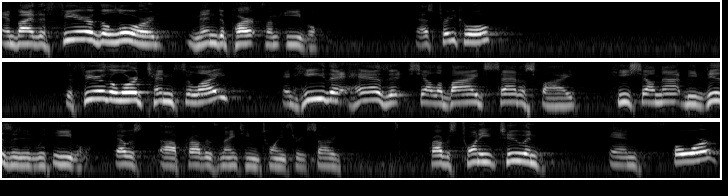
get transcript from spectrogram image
and by the fear of the Lord, men depart from evil. That's pretty cool. The fear of the Lord tends to life, and he that has it shall abide satisfied. He shall not be visited with evil. That was uh, Proverbs 19 and 23. Sorry. Proverbs 22 and, and 4.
